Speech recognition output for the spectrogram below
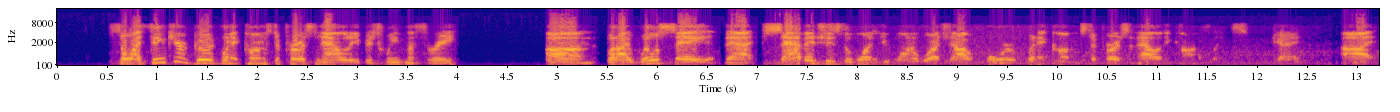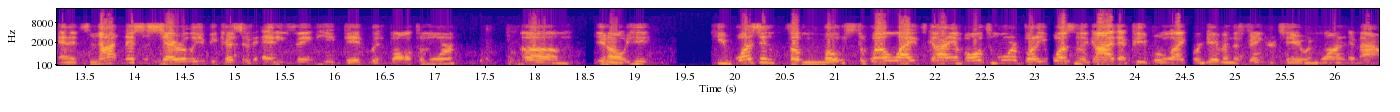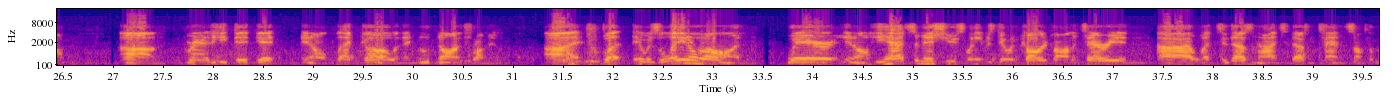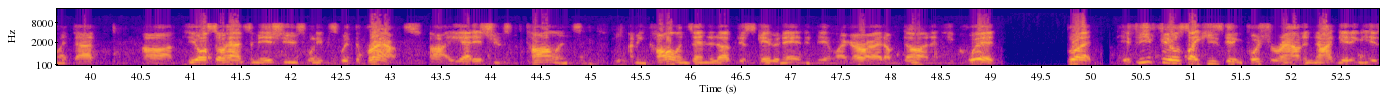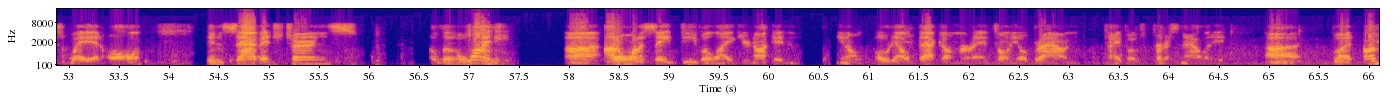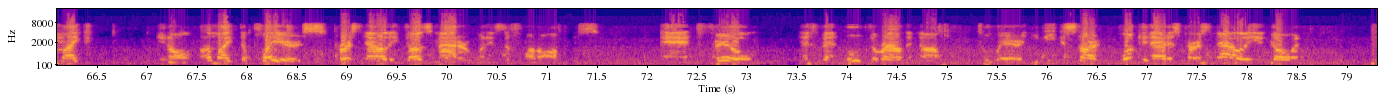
So I think you're good when it comes to personality between the three. Um, but I will say that Savage is the one you want to watch out for when it comes to personality conflicts. Okay. Uh, and it's not necessarily because of anything he did with Baltimore. Um, you know, he he wasn't the most well liked guy in Baltimore, but he wasn't the guy that people like were giving the finger to and wanted him out. Um, granted, he did get you know, let go and they moved on from him. Uh, but it was later on where, you know, he had some issues when he was doing color commentary in, uh, what, 2009, 2010, something like that. Um, he also had some issues when he was with the Browns. Uh, he had issues with Collins. I mean, Collins ended up just giving in and being like, all right, I'm done, and he quit. But if he feels like he's getting pushed around and not getting his way at all, then Savage turns a little whiny. Uh, I don't want to say diva like. You're not getting, you know, Odell Beckham or Antonio Brown type of personality. Uh, but unlike, you know, unlike the players, personality does matter when it's the front office. And Phil has been moved around enough to where you need to start looking at his personality and going,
